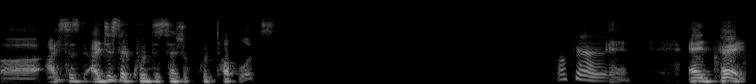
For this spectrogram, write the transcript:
Uh, I just I just said quintessential quintuplets. Okay. And, and hey,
